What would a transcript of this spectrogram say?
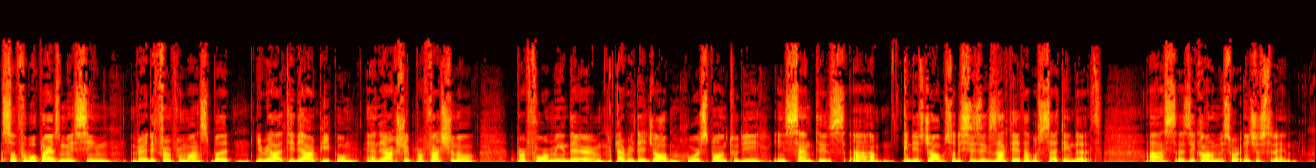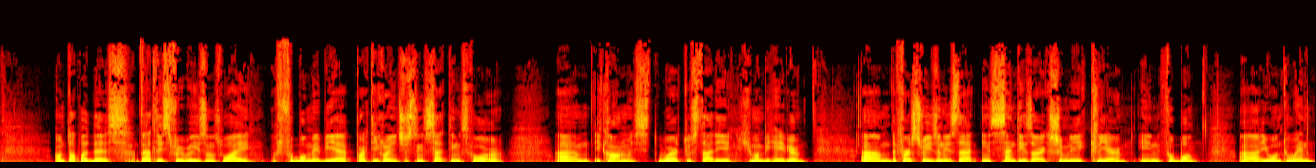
So football players may seem very different from us, but in reality they are people and they're actually professional performing their everyday job who respond to the incentives um, in this job. So this is exactly the type of setting that us as economists were interested in. On top of this, there are at least three reasons why football may be a particularly interesting settings for um, economists were to study human behavior. Um, the first reason is that incentives are extremely clear in football. Uh, you want to win,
